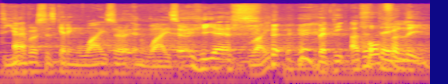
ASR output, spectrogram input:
The universe is getting wiser and wiser. Yes. Right? But the other Hopefully. thing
